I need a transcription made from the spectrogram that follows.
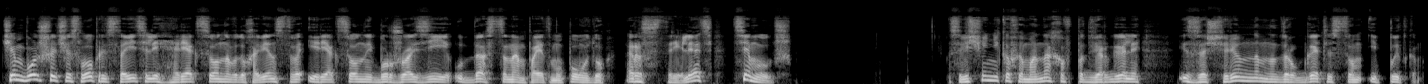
Чем большее число представителей реакционного духовенства и реакционной буржуазии удастся нам по этому поводу расстрелять, тем лучше. Священников и монахов подвергали изощренным надругательствам и пыткам,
